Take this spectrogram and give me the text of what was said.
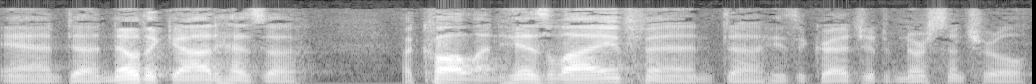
and uh, know that God has a, a call on his life, and uh, he's a graduate of North Central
